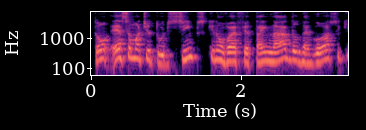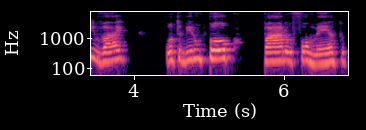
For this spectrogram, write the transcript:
Então, essa é uma atitude simples que não vai afetar em nada o negócio e que vai contribuir um pouco para o fomento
